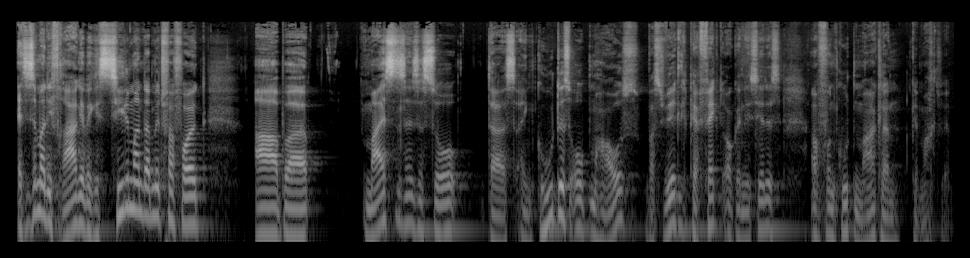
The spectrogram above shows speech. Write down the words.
es ist immer die Frage, welches Ziel man damit verfolgt, aber meistens ist es so, dass ein gutes Open House, was wirklich perfekt organisiert ist, auch von guten Maklern gemacht wird.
